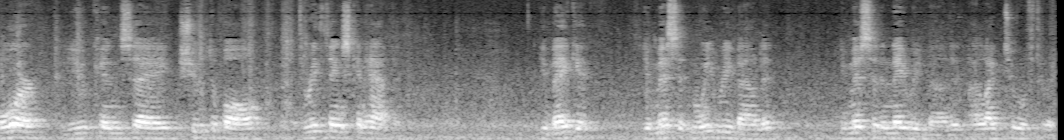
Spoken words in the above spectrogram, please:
Or you can say, shoot the ball, three things can happen. You make it, you miss it and we rebound it, you miss it and they rebound it, I like two of three.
